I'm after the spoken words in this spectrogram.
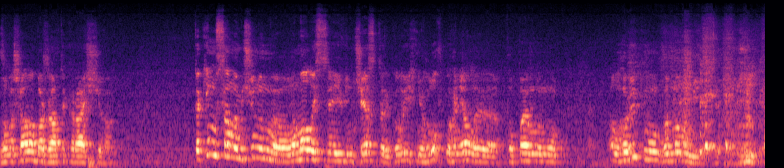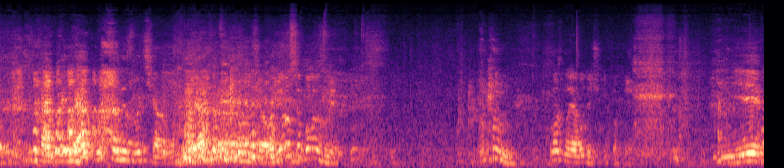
залишала бажати кращого. Таким самим чином е, ламалися і Вінчестери, коли їхню головку ганяли по певному алгоритму в одному місці. Як би це не звучало. Як це не звучало? Віруси були злі. Можна я водички поп'ю? Ні.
